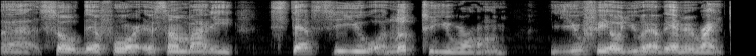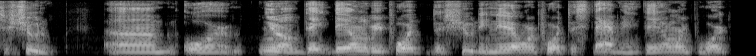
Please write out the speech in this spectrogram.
Uh, so therefore, if somebody steps to you or look to you wrong, you feel you have every right to shoot them. Um, or you know they, they only report the shooting they don't report the stabbing they don't report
